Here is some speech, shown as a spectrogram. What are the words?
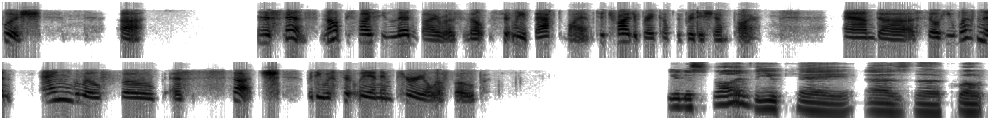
push, uh, in a sense, not precisely led by Roosevelt, but certainly backed by him, to try to break up the British Empire. And uh, so he wasn't an Anglophobe as such, but he was certainly an imperialophobe. You describe the UK as the quote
